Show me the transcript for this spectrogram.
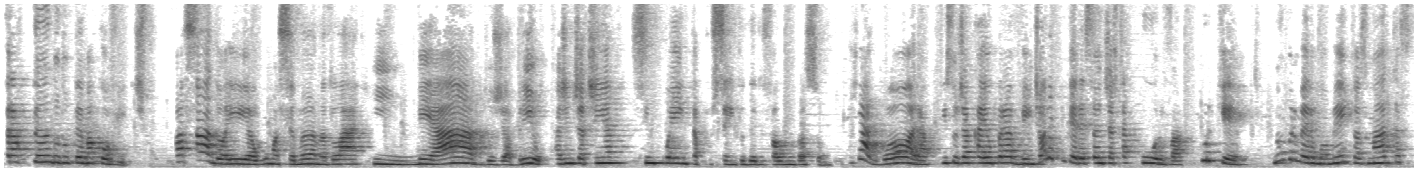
tratando do tema Covid. Passado aí algumas semanas, lá em meados de abril, a gente já tinha 50% deles falando do assunto. E agora, isso já caiu para 20%. Olha que interessante essa curva. Por quê? Num primeiro momento, as marcas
